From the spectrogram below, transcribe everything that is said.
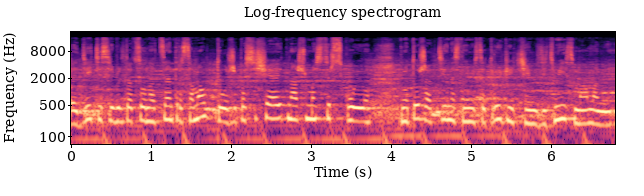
Э, дети с реабилитационного центра «Самал» тоже посещают нашу мастерскую. Мы тоже активно с ними сотрудничаем, с детьми и с мамами.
